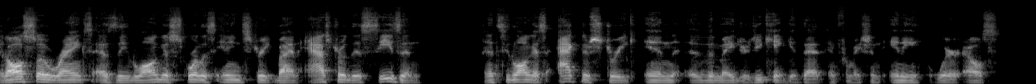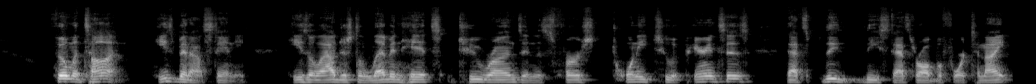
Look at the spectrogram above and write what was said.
It also ranks as the longest scoreless inning streak by an Astro this season. And it's the longest active streak in the majors. You can't get that information anywhere else. Phil Maton, he's been outstanding. He's allowed just 11 hits, two runs in his first 22 appearances. That's the these stats are all before tonight.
